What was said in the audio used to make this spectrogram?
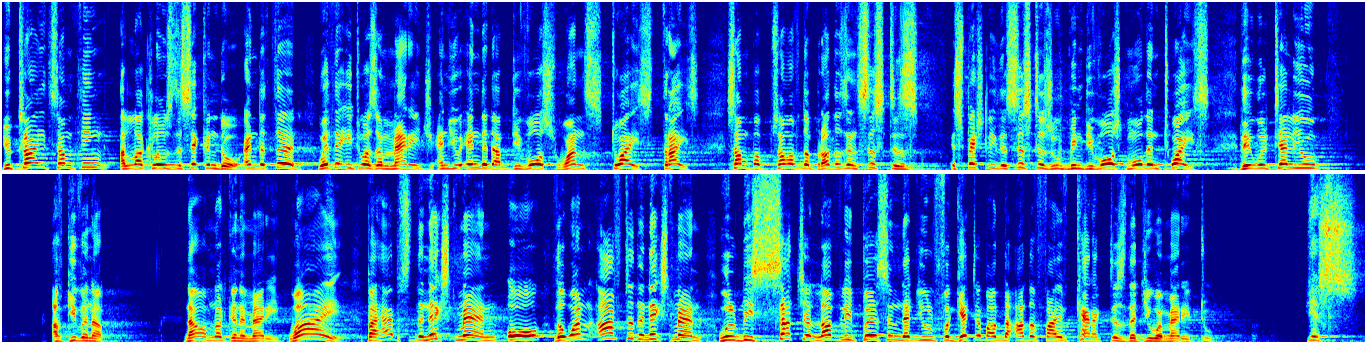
You tried something, Allah closed the second door. And the third, whether it was a marriage and you ended up divorced once, twice, thrice. Some, some of the brothers and sisters, especially the sisters who've been divorced more than twice, they will tell you, I've given up. Now I'm not going to marry. Why? Perhaps the next man or the one after the next man will be such a lovely person that you'll forget about the other five characters that you were married to. Yes.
